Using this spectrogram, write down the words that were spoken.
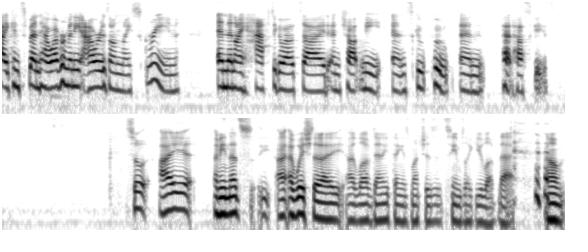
i can spend however many hours on my screen and then i have to go outside and chop meat and scoop poop and pet huskies. So I, I mean, that's. I, I wish that I I loved anything as much as it seems like you love that. um,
